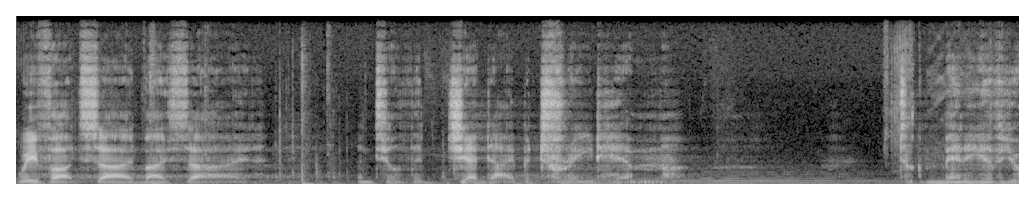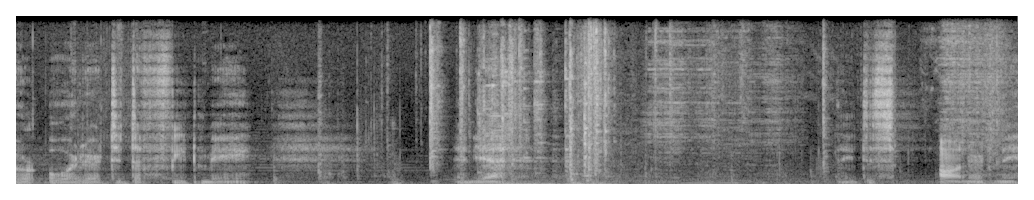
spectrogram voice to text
We fought side by side until the Jedi betrayed him. Took many of your order to defeat me. And yet, they dishonored me.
